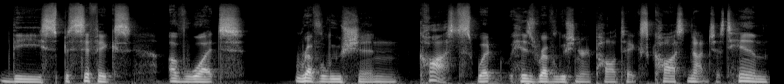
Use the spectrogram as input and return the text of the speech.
the specifics of what revolution costs, what his revolutionary politics cost not just him,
